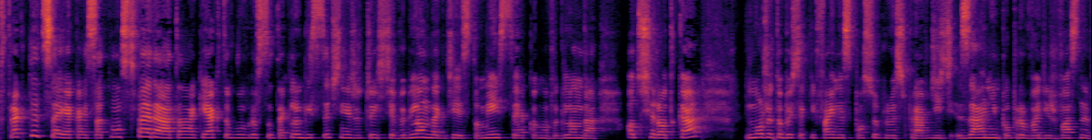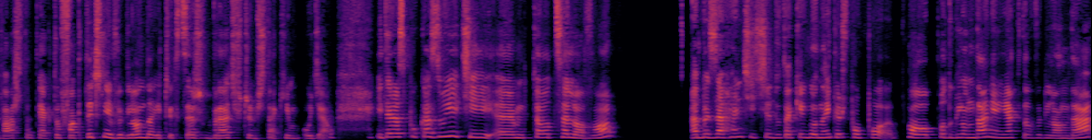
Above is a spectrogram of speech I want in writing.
w praktyce, jaka jest atmosfera, tak? Jak to po prostu tak logistycznie rzeczywiście wygląda, gdzie jest to miejsce, jak ono wygląda od środka może to być taki fajny sposób, żeby sprawdzić, zanim poprowadzisz własny warsztat, jak to faktycznie wygląda i czy chcesz brać w czymś takim udział. I teraz pokazuję Ci to celowo aby zachęcić się do takiego najpierw po, po, po, podglądania, jak to wygląda.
